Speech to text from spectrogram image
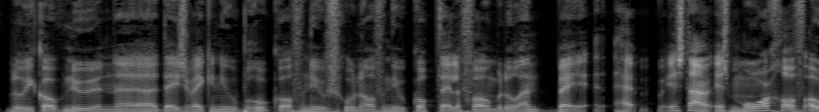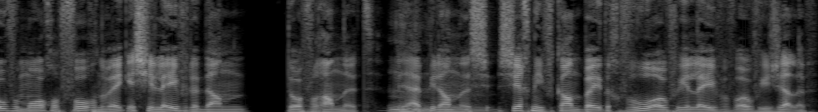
ik bedoel, je koopt nu een, eh, deze week een nieuwe broek... of een nieuwe schoenen of een nieuwe koptelefoon. Ik bedoel, en is, daar, is morgen of overmorgen of volgende week... is je leven er dan door veranderd? Mhm. Heb je dan een s- significant beter gevoel over je leven of over jezelf?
